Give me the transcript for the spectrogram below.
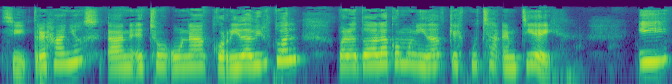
sí, tres años, han hecho una corrida virtual para toda la comunidad que escucha MTA. Y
